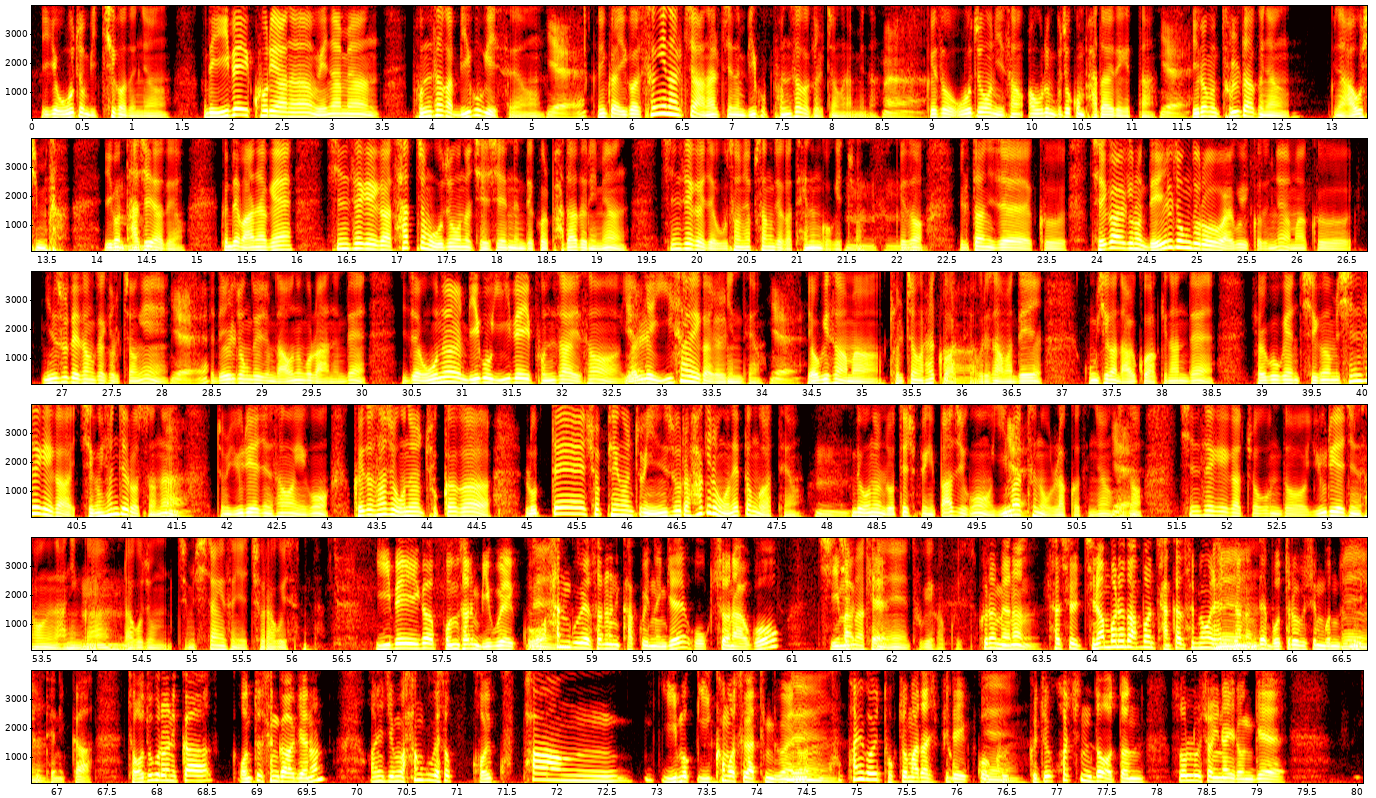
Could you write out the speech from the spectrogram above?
이게 5조 미치거든요. 근데 이베이 코리아는 왜냐하면 본사가 미국에 있어요. 예. 그러니까 이걸 승인할지 안 할지는 미국 본사가 결정을 합니다. 예. 그래서 5조 원 이상, 아, 우린 무조건 받아야 되겠다. 예. 이러면 둘 다 그냥 그냥 아웃입니다. 이건 음. 다시 해야 돼요. 근데 만약에 신세계가 4.5조 원을 제시했는데 그걸 받아들이면 신세계가 이제 우선 협상자가 되는 거겠죠. 음, 음. 그래서 일단 이제 그 제가 알기로는 내일 정도로 알고 있거든요. 아마 그 인수 대상자 결정이 예. 내일 정도에 좀 나오는 걸로 아는데 이제 오늘 미국 이베이 본사에서 예. 연례 이사회가 열린대요. 예. 여기서 아마 결정을 할것 아. 같아요. 그래서 아마 내일 공시가 나올 것 같긴 한데 결국엔 지금 신세계가 지금 현재로서는 네. 좀 유리해진 상황이고 그래서 사실 오늘 주가가 롯데 쇼핑은 좀 인수를 하기를 원했던 것 같아요. 음. 근데 오늘 롯데 쇼핑이 빠지고 이마트는 예. 올랐거든요. 그래서 예. 신세계가 조금 더 유리해진 상황은 아닌가라고 음. 좀 지금 시장에서 예측을 하고 있습니다. 이베이가 본사는 미국에 있고 네. 한국에서는 갖고 있는 게 옥션하고 지마켓 네, 두개 갖고 있습니다. 그러면은 사실 지난번에도 한번 잠깐 설명을 해주셨는데 네. 못 들어보신 분들도 네. 있을 테니까 저도 그러니까 언뜻 생각하기에는 아니 지금 한국에서 거의 쿠팡 이커머스 같은 경우에는 네. 쿠팡이 거의 독점하다시피 돼 있고 네. 그 그쪽 훨씬 더 어떤 솔루션이나 이런 게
